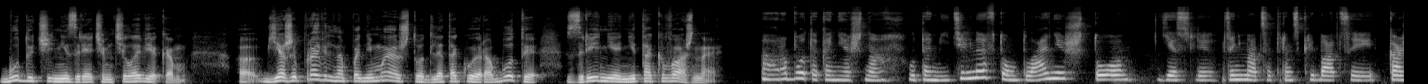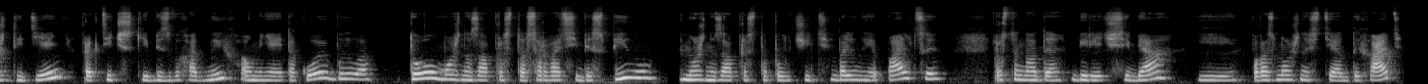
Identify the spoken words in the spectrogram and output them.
будучи незрячим человеком – а, я же правильно понимаю, что для такой работы зрение не так важно? А, работа, конечно, утомительная в том плане, что если заниматься транскрибацией каждый день, практически без выходных, а у меня и такое было, то можно запросто сорвать себе спину, можно запросто получить больные пальцы. Просто надо беречь себя и по возможности отдыхать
